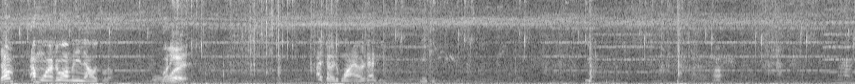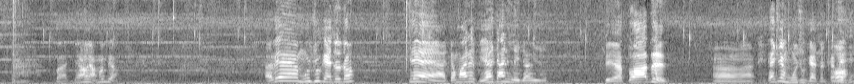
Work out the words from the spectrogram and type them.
ચમ. આ મોસો અમને લાવો થોડો. ઓય. આ તડકો આવ્યો છે એથી. બસ બે હવે આમાં બે હવે હું શું કહેતો હતો કે તમારે ભેજ આની લઈ જવી છે. તે તો આજે જ. હા એટલે હું શું કહેતો હતો ખબર છે?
